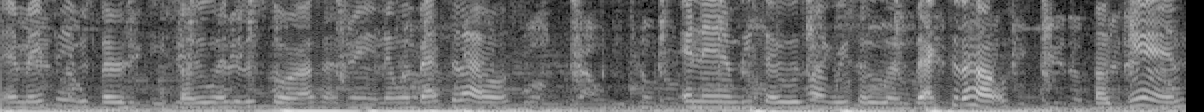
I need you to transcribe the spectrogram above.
And basically he was thirsty, so we went to the store, got some drink, then went back to the house. And then we said we was hungry, so we went back to the house again.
